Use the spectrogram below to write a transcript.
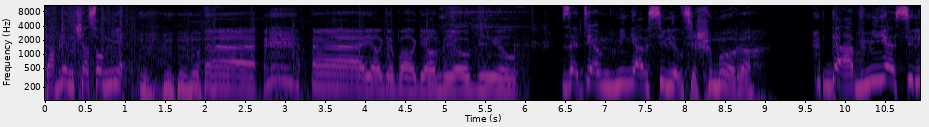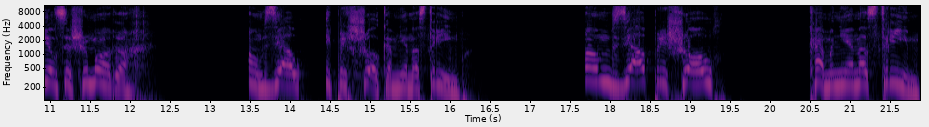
Да блин, сейчас он меня... Елки-палки, он меня убил. Затем в меня вселился Шиморо. Да, в меня вселился Шиморо. Он взял и пришел ко мне на стрим. Он взял, пришел ко мне на стрим.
